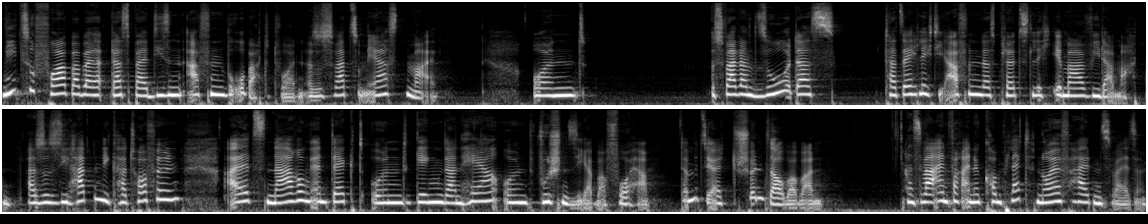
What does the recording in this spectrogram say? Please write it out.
Nie zuvor war das bei diesen Affen beobachtet worden. Also es war zum ersten Mal. Und es war dann so, dass tatsächlich die Affen das plötzlich immer wieder machten. Also sie hatten die Kartoffeln als Nahrung entdeckt und gingen dann her und wuschen sie aber vorher, damit sie halt schön sauber waren. Es war einfach eine komplett neue Verhaltensweise.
